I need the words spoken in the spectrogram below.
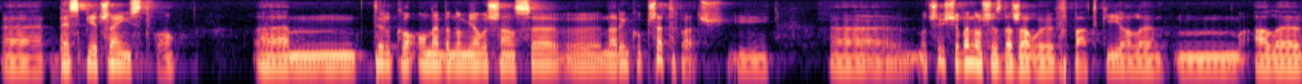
e, bezpieczeństwo, tylko one będą miały szansę e, na rynku przetrwać. I e, oczywiście będą się zdarzały wpadki, ale, mm, ale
